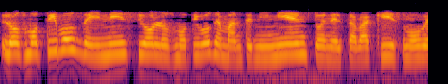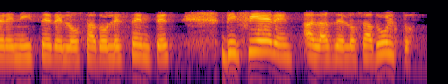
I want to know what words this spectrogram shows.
Los motivos de inicio, los motivos de mantenimiento en el tabaquismo, Berenice, de los adolescentes, difieren a las de los adultos.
